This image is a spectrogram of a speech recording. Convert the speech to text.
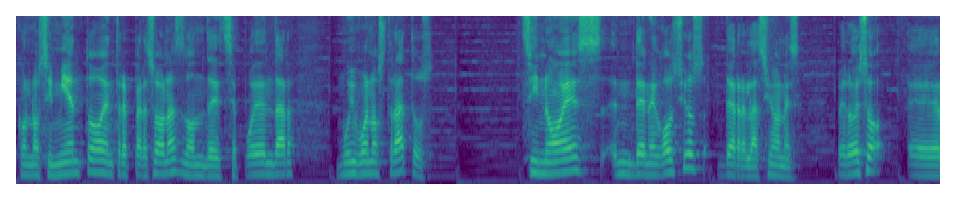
conocimiento entre personas donde se pueden dar muy buenos tratos. Si no es de negocios, de relaciones. Pero eso eh,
